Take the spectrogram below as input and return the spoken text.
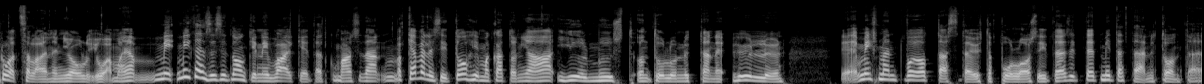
ruotsalainen joulujuoma. Ja mi- miten se sitten onkin niin vaikeaa, että kun mä, oon sitä, mä kävelin siitä ohi, mä katson, jaa, Julmust on tullut nyt tänne hyllyyn. Ja miksi mä nyt voi ottaa sitä yhtä pulloa siitä ja sitten, että mitä tämä nyt on tämä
